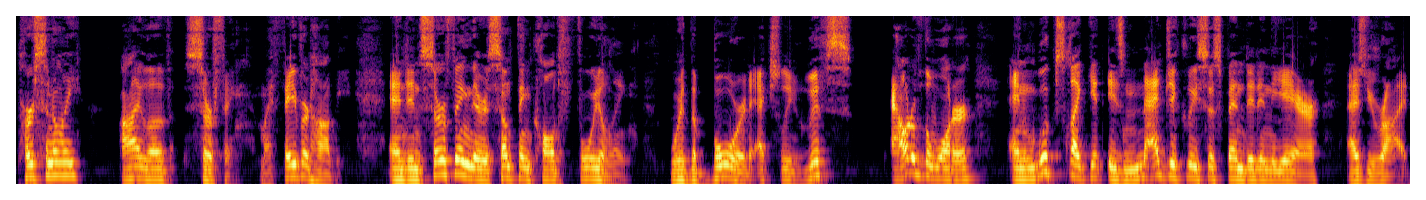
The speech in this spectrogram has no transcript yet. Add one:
Personally, I love surfing, my favorite hobby. And in surfing, there is something called foiling, where the board actually lifts out of the water and looks like it is magically suspended in the air as you ride.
